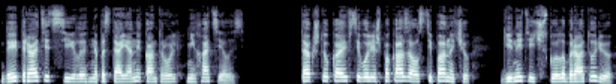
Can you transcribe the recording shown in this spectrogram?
Да и тратить силы на постоянный контроль не хотелось. Так что Кай всего лишь показал Степанычу генетическую лабораторию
